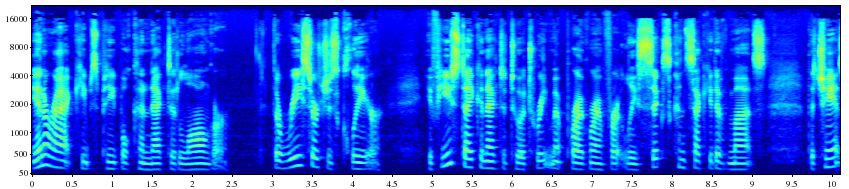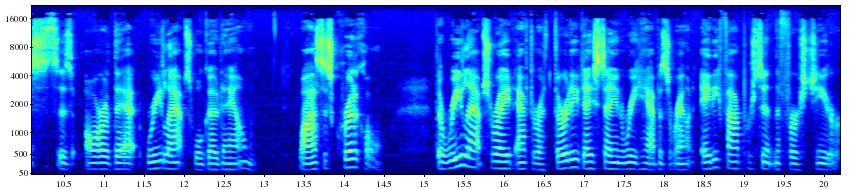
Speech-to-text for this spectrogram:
Interact keeps people connected longer. The research is clear. If you stay connected to a treatment program for at least six consecutive months, the chances are that relapse will go down. Why is this critical? The relapse rate after a 30 day stay in rehab is around 85% in the first year,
